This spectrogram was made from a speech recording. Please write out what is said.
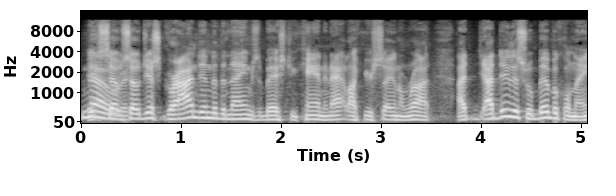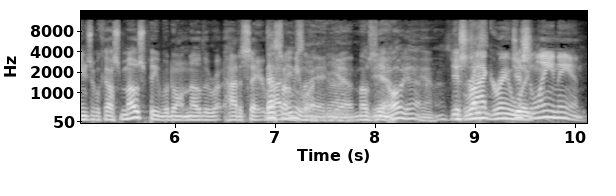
No, so so just grind into the names the best you can and act like you're saying them right. I, I do this with biblical names because most people don't know the, how to say it right anyway. saying, yeah, most- oh, yeah. Just Ryan Greenwood. just lean in.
